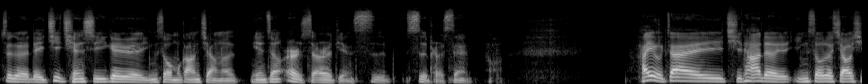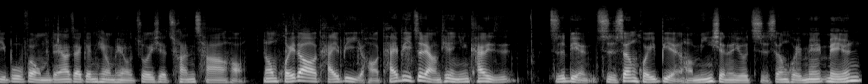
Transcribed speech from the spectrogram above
这个累计前十一个月营收，我们刚刚讲了年增二十二点四四 percent，好，还有在其他的营收的消息部分，我们等一下再跟听众朋友做一些穿插哈。那我们回到台币哈，台币这两天已经开始止贬止升回贬哈，明显的有止升回美美元。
